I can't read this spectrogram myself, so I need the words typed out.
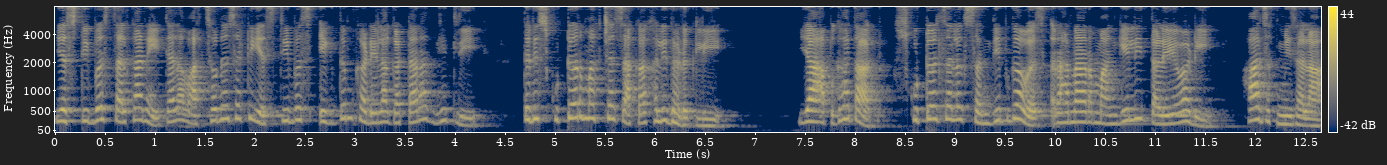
एस टी बस चालकाने त्याला वाचवण्यासाठी एस टी बस एकदम कडेला गटारात घेतली तरी स्कूटर मागच्या चाकाखाली धडकली. या अपघातात स्कूटर चालक संदीप गवस राहणार मांगेली तळेवाडी हा जखमी झाला.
